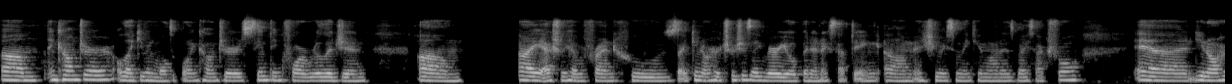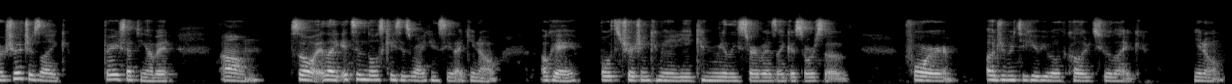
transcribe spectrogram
um, encounter or like even multiple encounters. Same thing for religion um, i actually have a friend who's like you know her church is like very open and accepting um, and she recently came out as bisexual. And you know her church is like very accepting of it. Um, so like it's in those cases where i can see like you know okay both church and community can really serve as like a source of for lgbtq people of color to like you know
